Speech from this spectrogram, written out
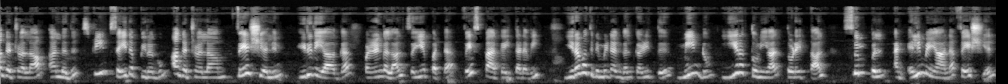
அகற்றலாம் அல்லது ஸ்ட்ரீம் செய்த பிறகும் அகற்றலாம். ஃபேஷியலின் இறுதியாக பழங்களால் செய்யப்பட்ட ஃபேஸ் பேக்கை தடவி இருபது நிமிடங்கள் கழித்து மீண்டும் ஈரத்துணியால் துடைத்தால் சிம்பிள் அண்ட் எளிமையான ஃபேஷியல்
